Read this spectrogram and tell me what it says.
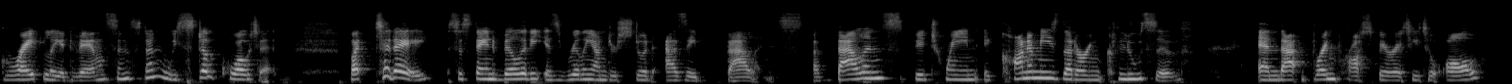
greatly advanced since then. We still quote it. But today, sustainability is really understood as a balance, a balance between economies that are inclusive and that bring prosperity to all,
